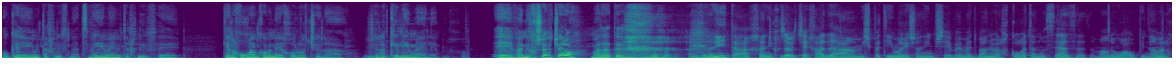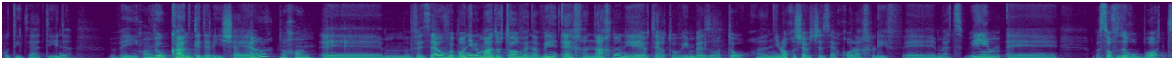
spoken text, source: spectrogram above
אוקיי, האם היא תחליף מעצבים, האם היא תחליף... אה, כי אנחנו רואים כל מיני יכולות של, ה... של הכלים האלה. נכון. אה, ואני חושבת שלא, מה דעתך? אז אני איתך, אני חושבת שאחד המשפטים הראשונים שבאמת באנו לחקור את הנושא הזה, אז אמרנו, וואו, בינה מלאכותית זה עתיד, נכון. והוא כאן כדי להישאר. נכון. אמ, וזהו, ובואו נלמד אותו ונבין איך אנחנו נהיה יותר טובים בעזרתו. אני לא חושבת שזה יכול להחליף אה, מעצבים, אה, בסוף זה רובוט.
